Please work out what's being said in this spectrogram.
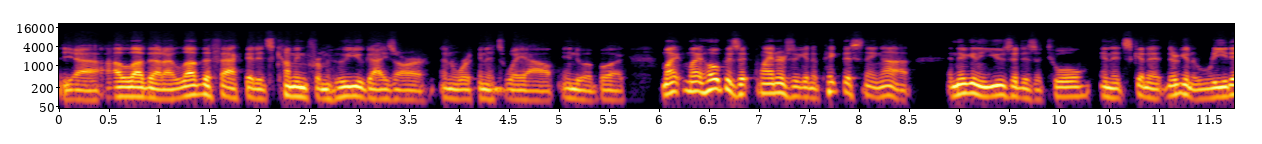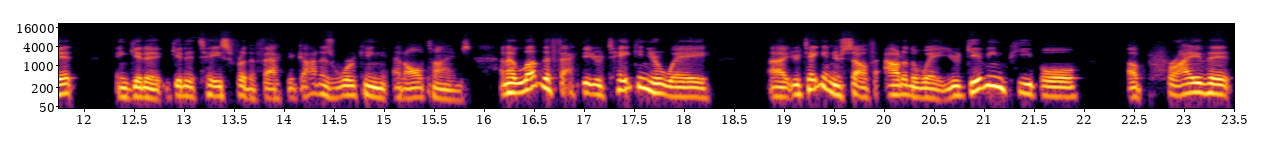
Yeah, I love that. I love the fact that it's coming from who you guys are and working its way out into a book. My my hope is that planners are going to pick this thing up and they're going to use it as a tool and it's going to they're going to read it and get a get a taste for the fact that God is working at all times. And I love the fact that you're taking your way uh, you're taking yourself out of the way. You're giving people a private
